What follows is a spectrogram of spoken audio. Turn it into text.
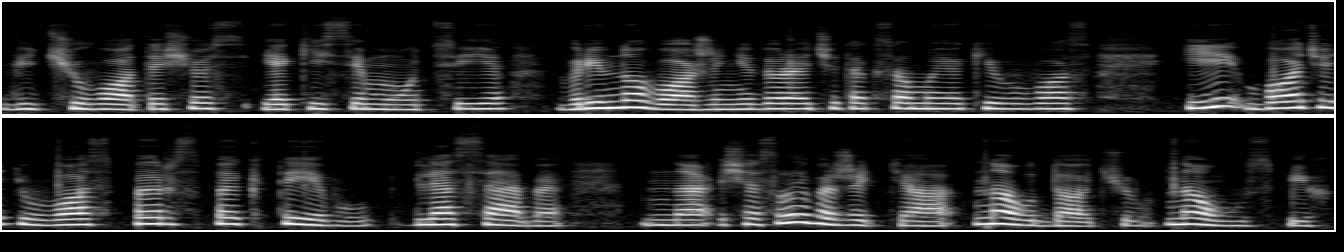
відчувати щось, якісь емоції, врівноважені, до речі, так само, як і у вас, і бачить у вас перспективу для себе на щасливе життя, на удачу, на успіх.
